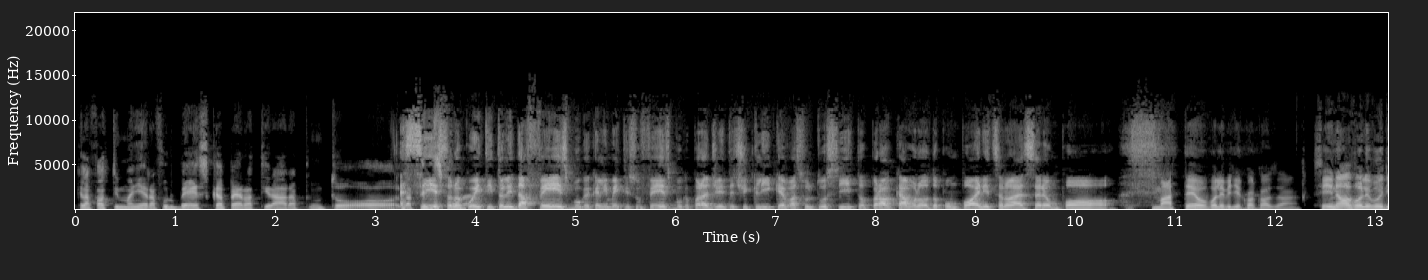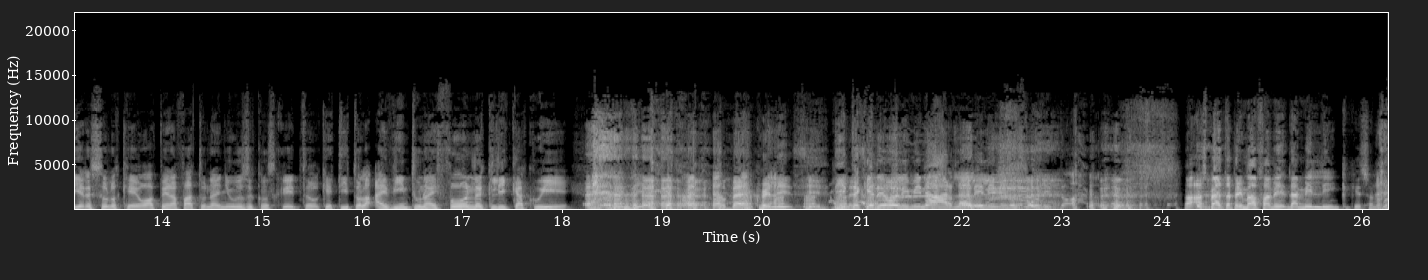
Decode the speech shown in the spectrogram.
che l'ha fatto in maniera furbesca per attirare appunto eh sì, sono quei titoli da Facebook che li metti su Facebook e poi la gente ci clicca e va sul tuo sito però cavolo dopo un po' iniziano a essere un po' Matteo volevi dire qualcosa? Sì no volevo dire solo che ho appena fatto una news con scritto che titola hai vinto un iPhone? Clicca qui Quindi... vabbè quelli sì dite che devo eliminarla le elimino subito No, aspetta, prima fammi, dammi il link che sono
